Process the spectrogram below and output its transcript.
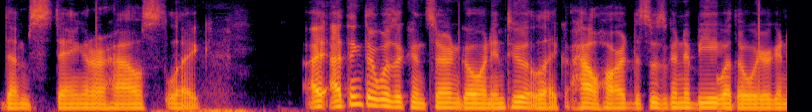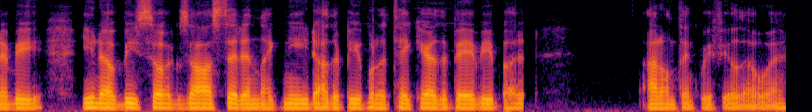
them staying at our house. Like, I, I think there was a concern going into it, like how hard this was going to be, whether we were going to be, you know, be so exhausted and like need other people to take care of the baby. But I don't think we feel that way.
